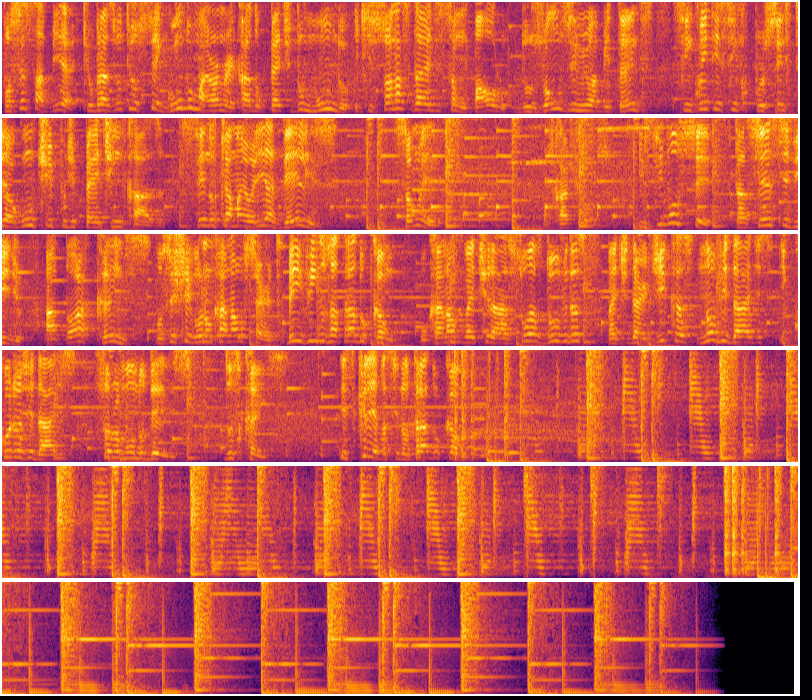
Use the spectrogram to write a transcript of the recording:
Você sabia que o Brasil tem o segundo maior mercado pet do mundo e que só na cidade de São Paulo, dos 11 mil habitantes, 55% tem algum tipo de pet em casa, sendo que a maioria deles são eles, os cachorros. E se você que está assistindo esse vídeo adora cães, você chegou no canal certo. Bem-vindos a Traducão, o canal que vai tirar as suas dúvidas, vai te dar dicas, novidades e curiosidades sobre o mundo deles, dos cães. Inscreva-se no Traducão.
